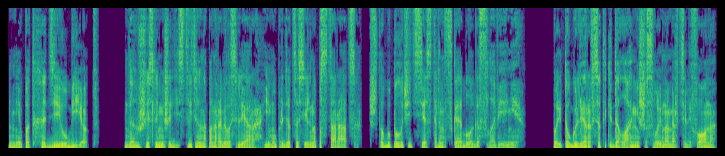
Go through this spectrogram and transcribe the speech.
«Не подходи, убьет». Да уж, если Мише действительно понравилась Лера, ему придется сильно постараться, чтобы получить сестринское благословение. По итогу Лера все-таки дала Мише свой номер телефона,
